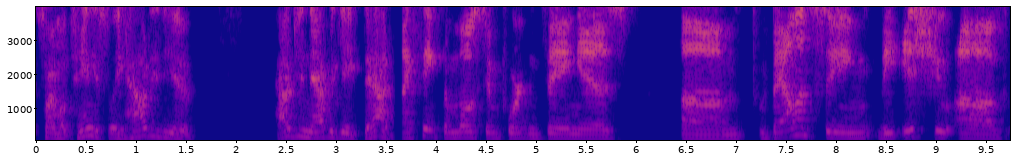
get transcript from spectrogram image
simultaneously how did you how did you navigate that I think the most important thing is um, balancing the issue of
